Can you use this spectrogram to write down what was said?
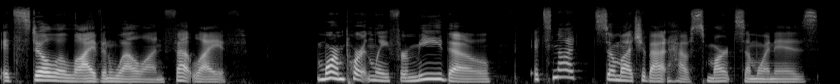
it's still alive and well on FetLife. More importantly for me, though, it's not so much about how smart someone is,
